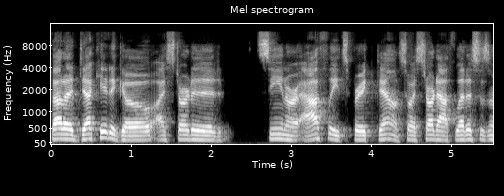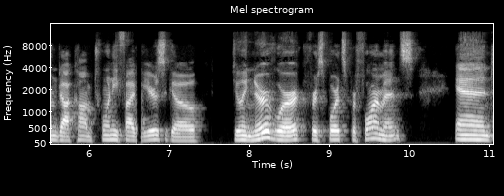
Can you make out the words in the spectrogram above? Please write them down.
about a decade ago, I started seeing our athletes break down. So I started athleticism.com 25 years ago doing nerve work for sports performance. And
